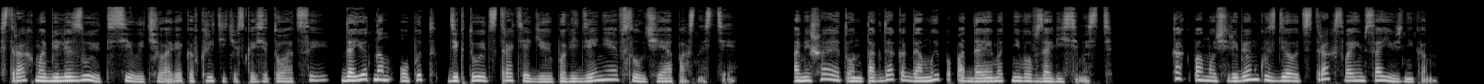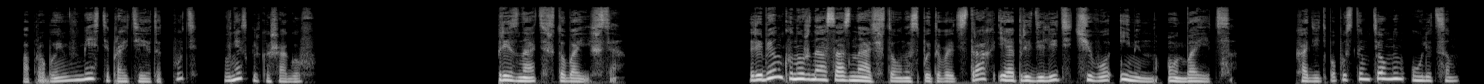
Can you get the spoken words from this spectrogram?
Страх мобилизует силы человека в критической ситуации, дает нам опыт, диктует стратегию поведения в случае опасности. А мешает он тогда, когда мы попадаем от него в зависимость. Как помочь ребенку сделать страх своим союзником? Попробуем вместе пройти этот путь в несколько шагов. Признать, что боишься. Ребенку нужно осознать, что он испытывает страх, и определить, чего именно он боится. Ходить по пустым темным улицам,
